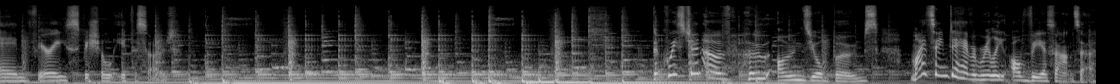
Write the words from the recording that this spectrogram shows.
and very special episode. The question of who owns your boobs might seem to have a really obvious answer.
